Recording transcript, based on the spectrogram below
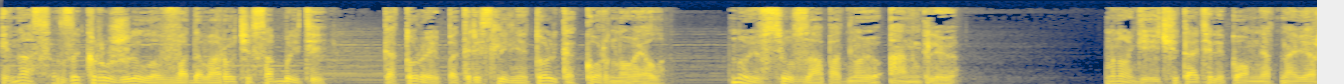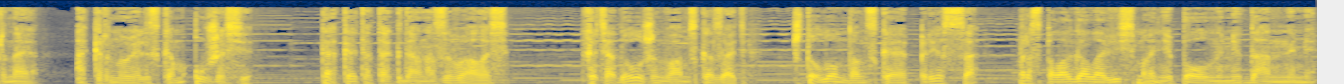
и нас закружило в водовороте событий, которые потрясли не только Корнуэлл, но и всю Западную Англию. Многие читатели помнят, наверное, о корнуэльском ужасе, как это тогда называлось. Хотя должен вам сказать, что лондонская пресса располагала весьма неполными данными.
